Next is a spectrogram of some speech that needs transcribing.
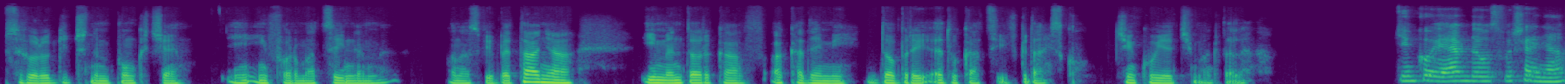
psychologicznym punkcie informacyjnym o nazwie Betania i mentorka w Akademii Dobrej Edukacji w Gdańsku. Dziękuję Ci, Magdalena. Dziękuję, do usłyszenia.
